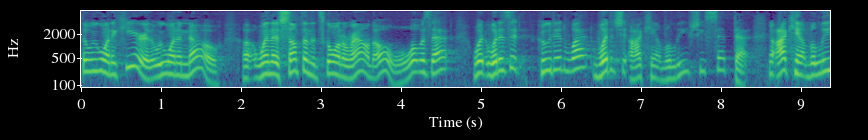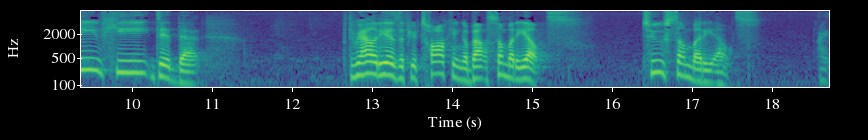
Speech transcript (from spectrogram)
that we want to hear, that we want to know. Uh, when there's something that's going around, oh, what was that? What, what is it? Who did what? What did she? I can't believe she said that. I can't believe he did that. But the reality is, if you're talking about somebody else, to somebody else, right,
